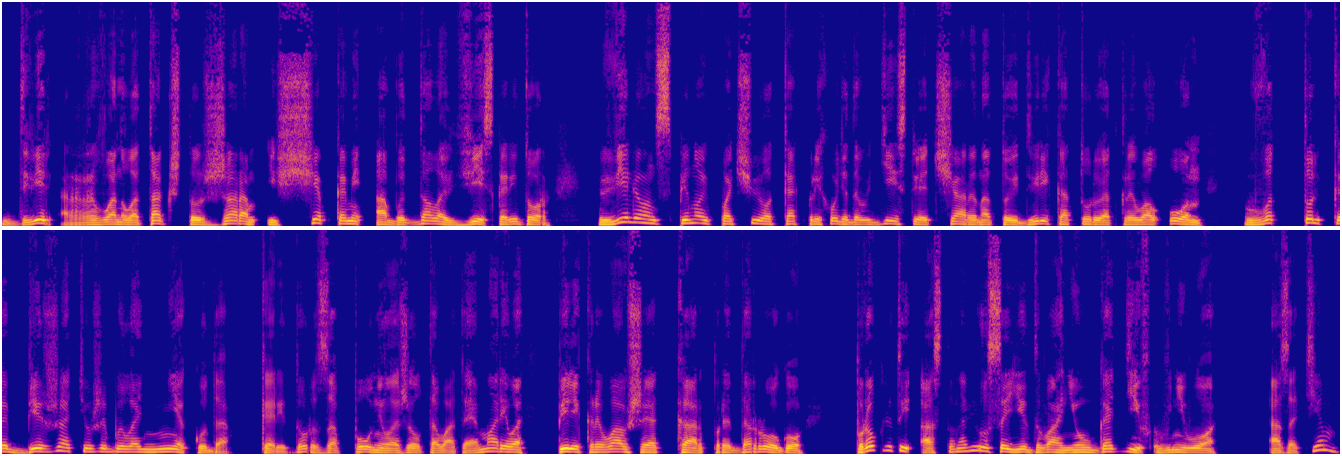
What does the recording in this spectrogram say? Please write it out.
Дверь рванула так, что жаром и щепками обыдала весь коридор. Велион спиной почуял, как приходят в действие чары на той двери, которую открывал он. Вот только бежать уже было некуда. Коридор заполнила желтоватая марево, перекрывавшая Карпре дорогу. Проклятый остановился, едва не угодив в него. А затем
